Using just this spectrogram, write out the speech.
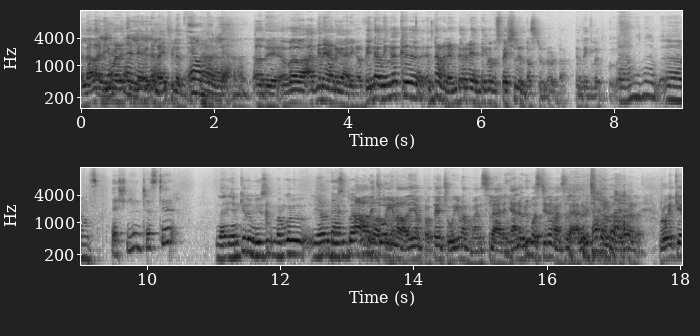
അല്ലാതെ അടിമഴക്കില്ല ലൈഫിൽ ഒന്നുമില്ല. അതെ അപ്പൊ അങ്ങനെയാണ് കാര്യങ്ങൾ. പിന്നെ നിങ്ങൾക്ക് എന്താണ് രണ്ടുപേരുടെ എന്തെങ്കിലും സ്പെഷ്യൽ ഇൻട്രസ്റ്റ് ഉണ്ടോ? എന്തെങ്കിലും? സ്പെഷ്യൽ ഇൻട്രസ്റ്റ് എനിക്കൊരു മ്യൂസിക് നമുക്കൊരു ഞാനൊരു മ്യൂസിക് അത് ചോദിക്കണം അത് ഞാൻ പ്രത്യേകം ചോദിക്കണം മനസ്സിലായില്ല. ഞാൻ ഒരു ക്വസ്റ്റിനെ മനസ്സിലായി ആലോചിച്ചിട്ടുണ്ട്. ബ്രോയ്ക്ക്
